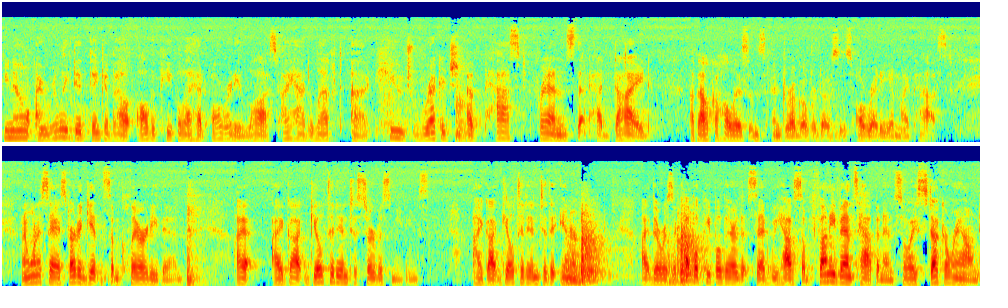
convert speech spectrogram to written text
you know, I really did think about all the people I had already lost. I had left a huge wreckage of past friends that had died of alcoholisms and drug overdoses already in my past. And I want to say I started getting some clarity then. I, I got guilted into service meetings. I got guilted into the inner group. I, there was a couple people there that said we have some fun events happening, so I stuck around.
